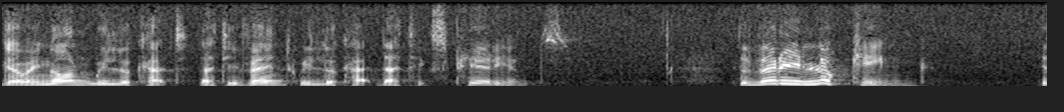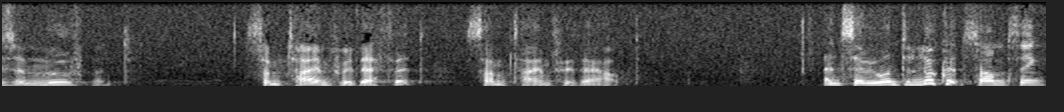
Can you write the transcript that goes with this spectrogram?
going on, we look at that event, we look at that experience. The very looking is a movement, sometimes with effort, sometimes without. And so we want to look at something,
